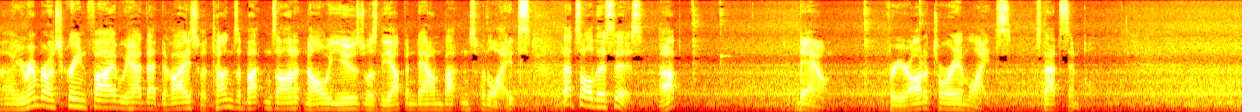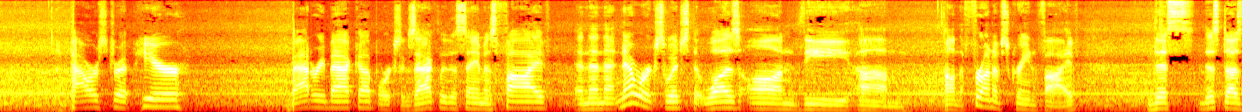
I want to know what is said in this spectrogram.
uh, you remember on screen 5 we had that device with tons of buttons on it and all we used was the up and down buttons for the lights. That's all this is. Up, down for your auditorium lights. It's that simple power strip here, battery backup works exactly the same as 5, and then that network switch that was on the um, on the front of screen 5, this this does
